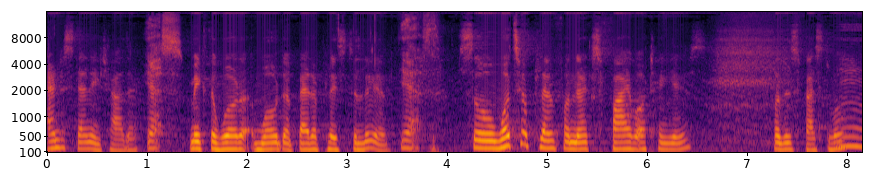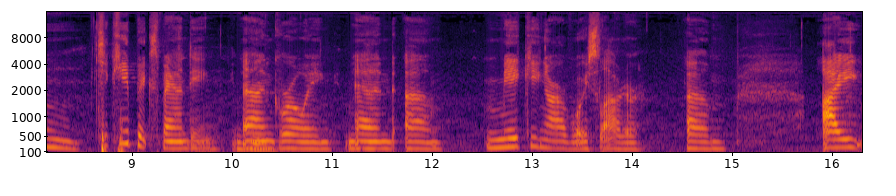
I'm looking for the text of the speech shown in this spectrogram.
understand each other. Yes. Make the world, world a better place to live. Yes. So, what's your plan for next five or ten years for this festival? Mm. to keep expanding and growing and um, making our voice louder. Um, I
